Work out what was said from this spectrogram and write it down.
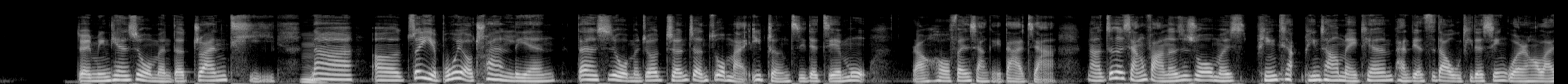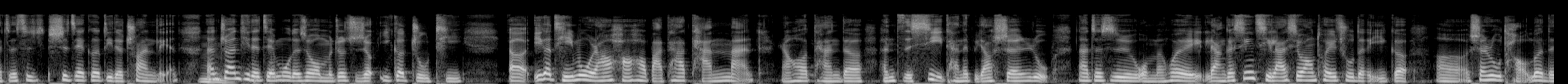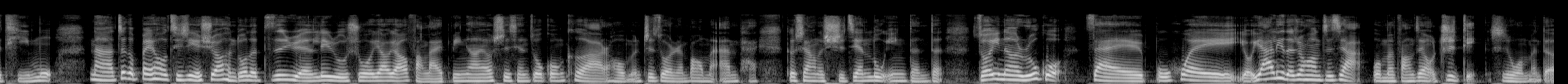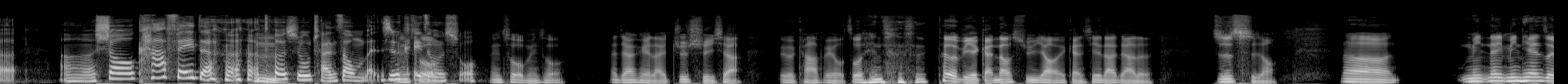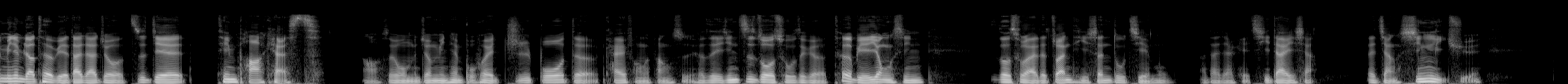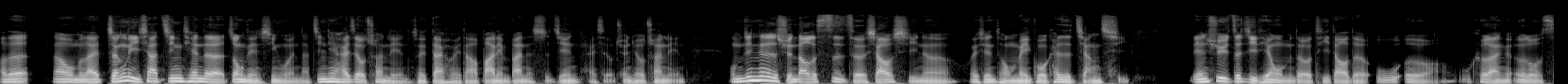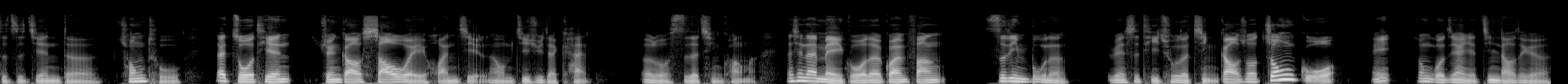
对，明天是我们的专题，那呃，所以也不会有串联，但是我们就整整做满一整集的节目。然后分享给大家。那这个想法呢，是说我们平常平常每天盘点四到五题的新闻，然后来自世世界各地的串联。但专题的节目的时候，我们就只有一个主题。呃，一个题目，然后好好把它谈满，然后谈的很仔细，谈的比较深入。那这是我们会两个星期啦希望推出的一个呃深入讨论的题目。那这个背后其实也需要很多的资源，例如说要邀访来宾啊，要事先做功课啊，然后我们制作人帮我们安排各式各样的时间录音等等。所以呢，如果在不会有压力的状况之下，我们房间有置顶，是我们的。呃，收咖啡的特殊传送门，是不是可以这么说？没错，没错，大家可以来支持一下这个咖啡。我昨天真是特别感到需要，也感谢大家的支持哦。那明那明天，所以明天比较特别，大家就直接听 podcast。好，所以我们就明天不会直播的开房的方式，可是已经制作出这个特别用心制作出来的专题深度节目，那大家可以期待一下，在讲心理学。好的，那我们来整理一下今天的重点新闻。那今天还是有串联，所以待会到八点半的时间还是有全球串联。我们今天的选到的四则消息呢，会先从美国开始讲起。连续这几天我们都有提到的乌俄哦，乌克兰跟俄罗斯之间的冲突，在昨天宣告稍微缓解。那我们继续再看俄罗斯的情况嘛。那现在美国的官方司令部呢，这边是提出了警告，说中国，中国竟然也进到这个，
